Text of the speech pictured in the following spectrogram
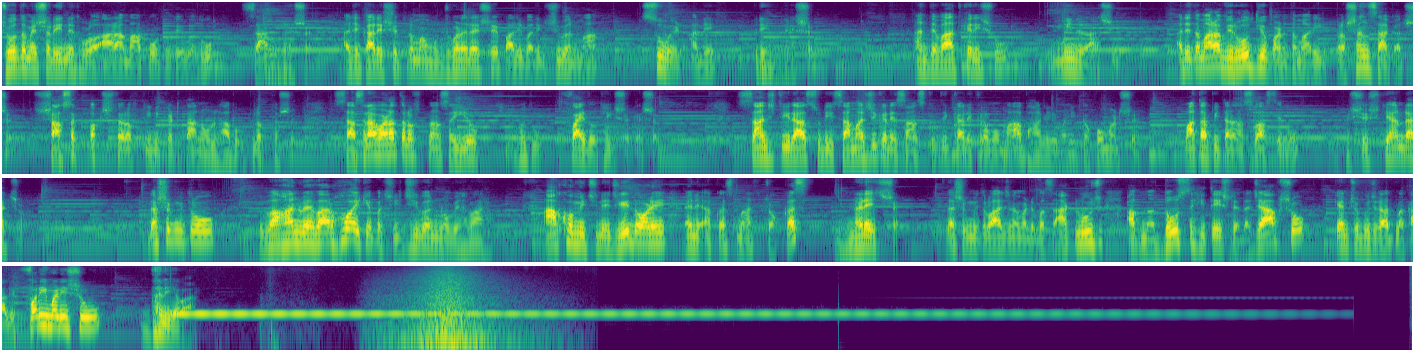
જો તમે શરીરને થોડો આરામ આપો તો તે વધુ સારું રહેશે. આજે કાર્યક્ષેત્રમાં મૂંઝવણ રહેશે, પારિવારિક જીવનમાં સુમેળ અને પ્રેમ રહેશે. અંતે વાત કરીશું મીન રાશિ. આજે તમારા વિરોધીઓ પણ તમારી પ્રશંસા કરશે. શાસક પક્ષ તરફથી નિકટતાનો લાભ ઉપલબ્ધ થશે. સાસરાવાળા તરફના સહયોગથી વધુ ફાયદો થઈ શકે છે. સાંજથી રાત સુધી સામાજિક અને સાંસ્કૃતિક કાર્યક્રમોમાં ભાગ લેવાની તકો મળશે. માતા પિતાના સ્વાસ્થ્યનું વિશેષ ધ્યાન રાખજો. દર્શક મિત્રો, વાહન વ્યવહાર હોય કે પછી જીવનનો વ્યવહાર આંખો મીચીને જે દોડે એને અકસ્માત ચોક્કસ નડે છે. દર્શક મિત્રો, આજના માટે બસ આટલું જ. આપના દોસ્ત હિતેશને રજા આપશો. કેમ છો ગુજરાતમાં? કાલે ફરી મળીશું. ધન્યવાદ.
